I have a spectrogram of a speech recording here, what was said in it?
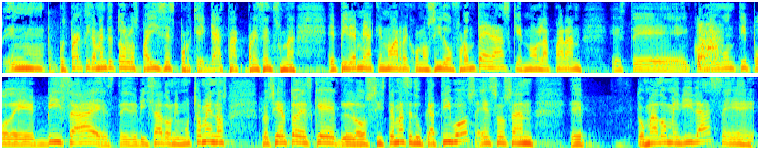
en pues prácticamente todos los países porque ya está presente una epidemia que no ha reconocido fronteras, que no la paran este con ningún tipo de visa, este de visado ni mucho menos. Lo cierto es que los sistemas educativos esos han eh, tomado medidas eh,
